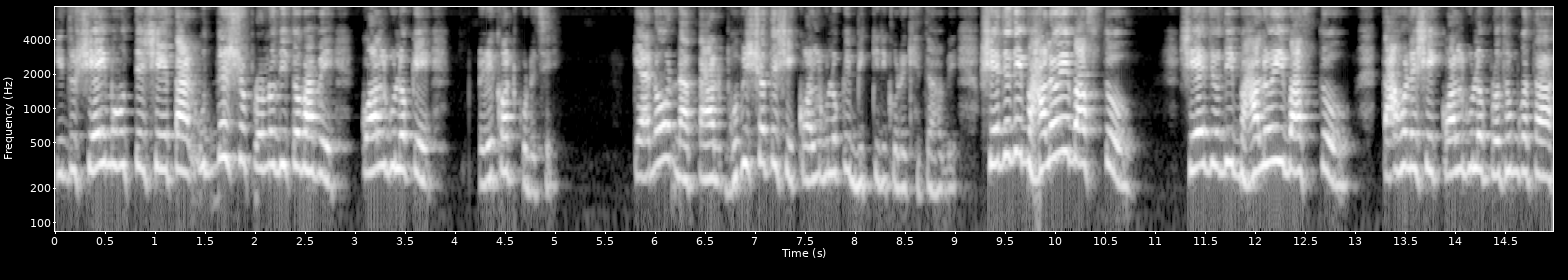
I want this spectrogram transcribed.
কিন্তু সেই মুহূর্তে সে তার উদ্দেশ্য প্রণোদিতভাবে কলগুলোকে রেকর্ড করেছে। কেন? না, তার ভবিষ্যতে সেই কলগুলোকে বিক্রি করে খেতে হবে। সে যদি ভালোই বাঁচত, সে যদি ভালোই বাঁচত, তাহলে সেই কলগুলো প্রথম কথা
